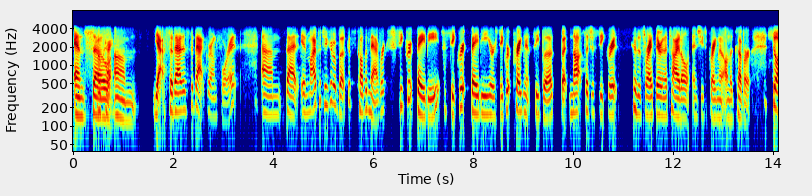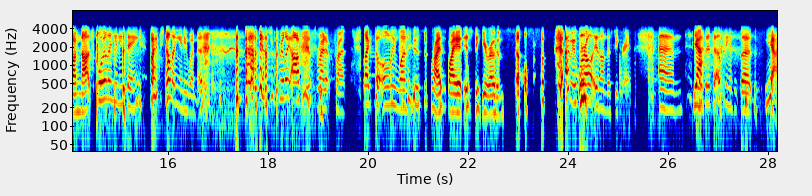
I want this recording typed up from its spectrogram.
and so okay. um yeah so that is the background for it um, but in my particular book, it's called The Maverick Secret Baby. It's a secret baby or secret pregnancy book, but not such a secret because it's right there in the title and she's pregnant on the cover. So I'm not spoiling anything by telling anyone this. it's really obvious right up front. Like the only one who's surprised by it is the hero himself. I mean, we're all in on the secret. Um yeah. So, but at the opening of the book, yeah,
